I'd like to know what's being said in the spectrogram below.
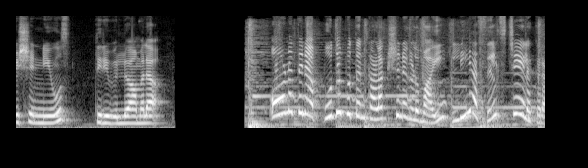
വിഷൻ ന്യൂസ് തിരുവല്ലോമല ഓണത്തിന് പുതുപുത്തൻ കളക്ഷനുകളുമായി ലിയ സിൽസ് ചേലക്കര.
